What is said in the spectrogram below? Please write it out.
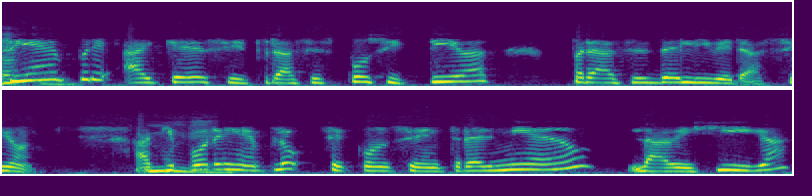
Siempre hay que decir frases positivas, frases de liberación. Aquí, por ejemplo, se concentra el miedo, la vejiga,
